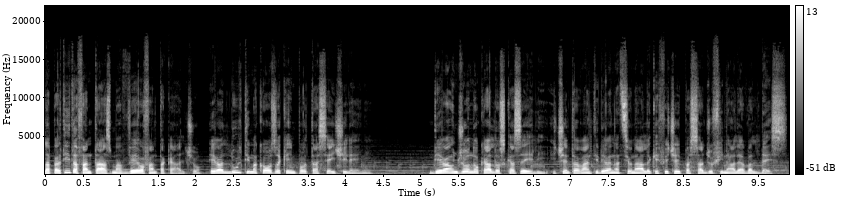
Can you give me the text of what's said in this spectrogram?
La partita fantasma, vero fantacalcio, era l'ultima cosa che importasse ai cileni. Dirà un giorno Carlos Caseli, il centravanti della nazionale che fece il passaggio finale a Valdés.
